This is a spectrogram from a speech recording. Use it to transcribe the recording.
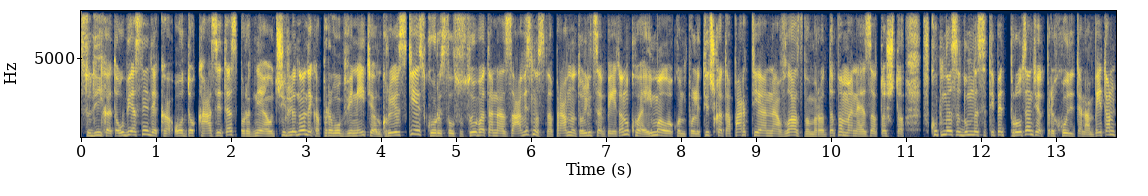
Судиката објасни дека од доказите според неја е очигледно дека прво обвинетиот Груевски е искористил состојбата на зависност на правното лице Бетон која е имало кон политичката партија на власт во МРО ДПМН затоа што вкупно 75% од приходите на Бетон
